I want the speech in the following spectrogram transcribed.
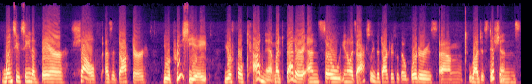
once you've seen a bare shelf as a doctor, you appreciate your full cabinet much better. And so, you know, it's actually the Doctors Without Borders um, logisticians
